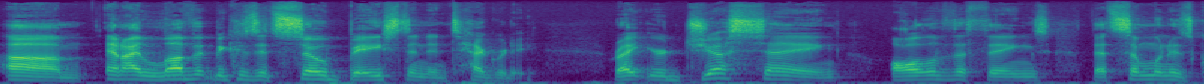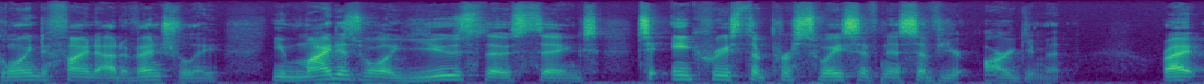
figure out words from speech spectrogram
um, and I love it because it's so based in integrity, right? You're just saying all of the things that someone is going to find out eventually. You might as well use those things to increase the persuasiveness of your argument right?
